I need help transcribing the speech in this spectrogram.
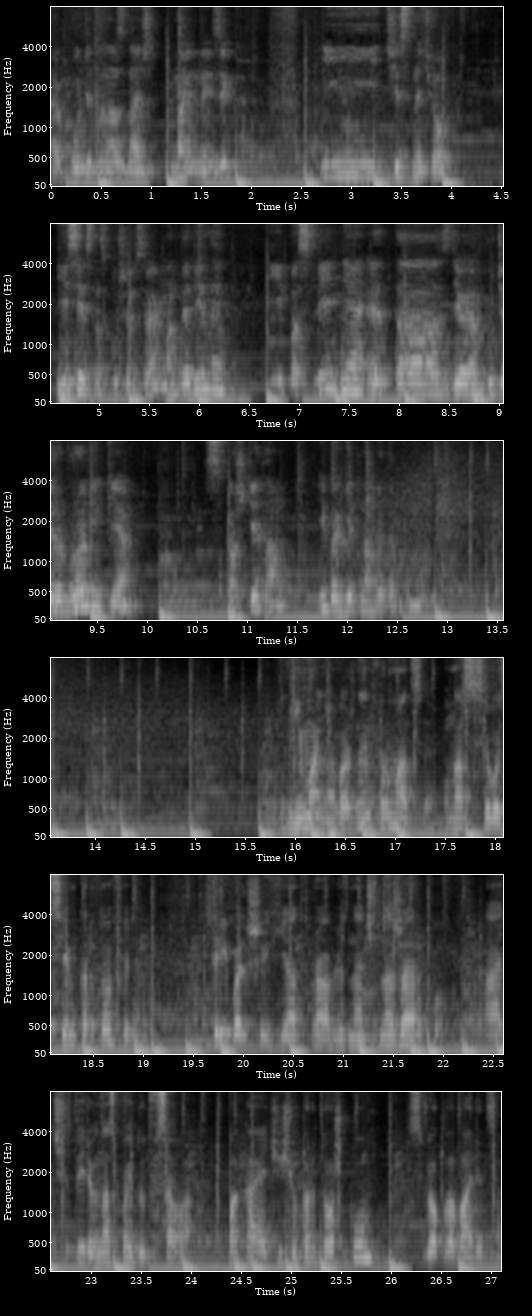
э, будет у нас, значит, майонезик и чесночок. Естественно, скушаем с вами мандарины. И последнее, это сделаем бутербродики с паштетом, и багет нам в этом поможет. Внимание, важная информация. У нас всего 7 картофелин. Три больших я отправлю, значит, на жарку, а 4 у нас пойдут в салат. Пока я чищу картошку, свекла варится.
